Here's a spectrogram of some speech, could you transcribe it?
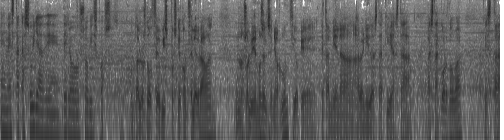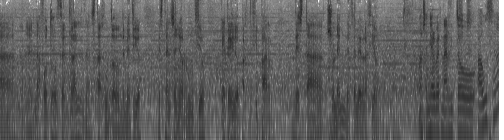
en esta casulla de, los obispos. junto a los doce obispos que concelebraban, no nos olvidemos del señor Nuncio, que, también ha, ha, venido hasta aquí, hasta, hasta Córdoba que está en la foto central, está junto a don Demetrio, está el señor Nuncio, que ha querido participar de esta solemne celebración. Monseñor Bernardito Auza.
